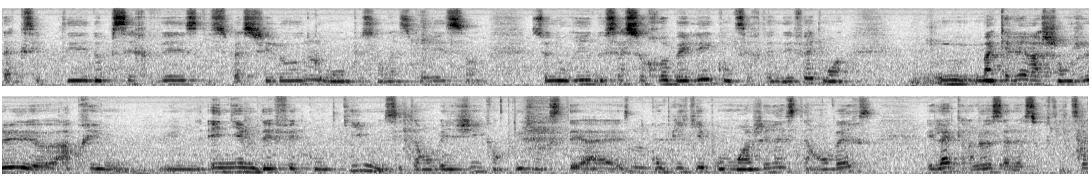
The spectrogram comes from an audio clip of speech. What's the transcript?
d'accepter, d'observer ce qui se passe chez l'autre, Mm. comment on peut s'en inspirer, se, se nourrir de ça, se rebeller contre certaines défaites. Moi, ma carrière a changé euh, après une, une énième défaite contre Kim. C'était en Belgique en plus, donc c'était euh, Mm. compliqué pour moi à gérer. C'était à Anvers. Et là, Carlos, à la sortie de ça,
